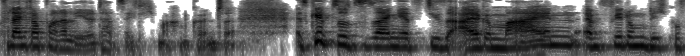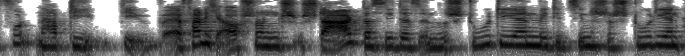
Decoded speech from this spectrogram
vielleicht auch parallel tatsächlich machen könnte. Es gibt sozusagen jetzt diese allgemeinen Empfehlungen, die ich gefunden habe, die, die fand ich auch schon stark, dass sie das in so Studien, medizinische Studien,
